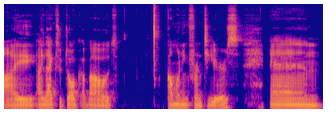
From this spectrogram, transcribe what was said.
I, I like to talk about commoning frontiers and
